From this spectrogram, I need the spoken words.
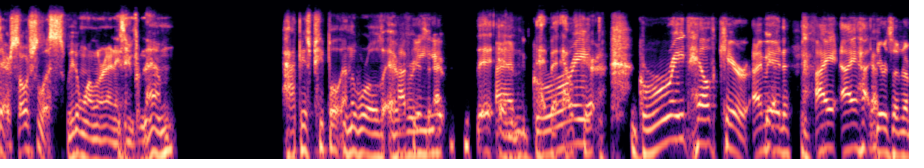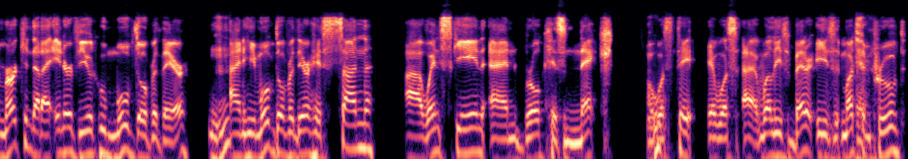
They're socialists. We don't want to learn anything from them. Happiest people in the world every year, and, and great, healthcare. great healthcare. I mean, yeah. I I yeah. there's an American that I interviewed who moved over there, mm-hmm. and he moved over there. His son uh, went skiing and broke his neck. Oh. Was ta- it was uh, well, he's better. He's much yeah. improved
